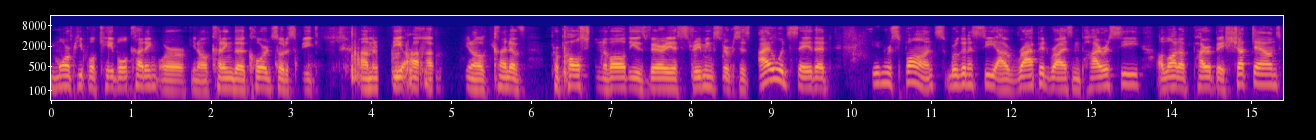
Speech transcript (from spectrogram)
more people cable cutting or you know cutting the cord, so to speak, um, and the uh, you know kind of propulsion of all these various streaming services, I would say that in response, we're going to see a rapid rise in piracy, a lot of pirate based shutdowns,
